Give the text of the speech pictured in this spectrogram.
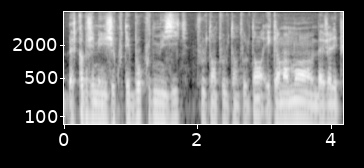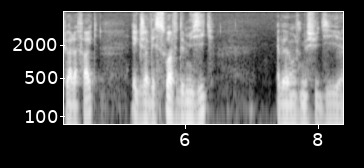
bah, comme j'aimais, j'écoutais beaucoup de musique tout le temps, tout le temps, tout le temps, et qu'à un moment, bah, j'allais plus à la fac et que j'avais soif de musique, et ben, je me suis dit, euh,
